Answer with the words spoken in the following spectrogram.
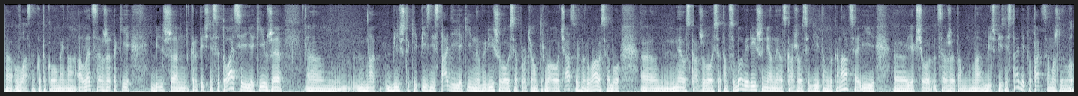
власнику такого майна. Але це вже такі більш е, критичні ситуації, які вже е, на більш такі пізній стадії, які не вирішувалися протягом тривалого часу, ігнорувалися або е, не оскаржувалися там судові рішення, не оскаржувалися дії там виконавця. І е, якщо це вже там на більш пізній стадії, то так це можливо.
